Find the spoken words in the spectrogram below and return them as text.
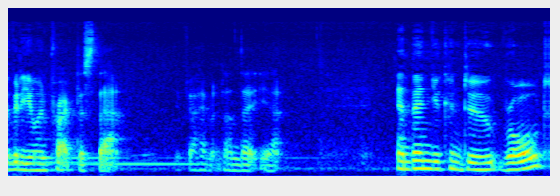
the video and practice that if I haven't done that yet. And then you can do rolled.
